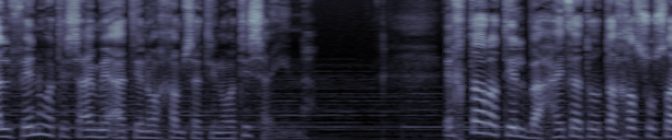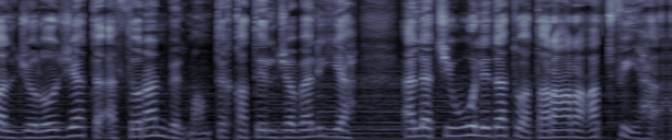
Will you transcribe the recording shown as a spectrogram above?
1995 اختارت الباحثة تخصص الجيولوجيا تأثرا بالمنطقة الجبلية التي ولدت وترعرعت فيها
